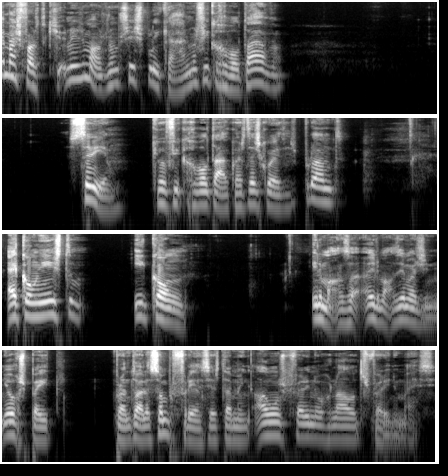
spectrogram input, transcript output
é mais forte que eu. Irmãos, não me sei explicar, mas fico revoltado. Sabiam que eu fico revoltado com estas coisas? Pronto. É com isto e com. Irmãos, irmãos, imaginem, eu respeito. Pronto, olha, são preferências também. Alguns preferem o Ronaldo, outros preferem o Messi.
